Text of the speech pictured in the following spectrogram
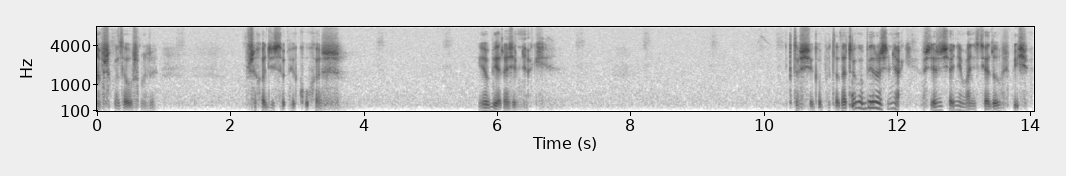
Na przykład załóżmy, że przychodzi sobie kucharz i obiera ziemniaki. Ktoś się go pyta, dlaczego obiera ziemniaki? Przecież dzisiaj nie ma nic jadł w piśmie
